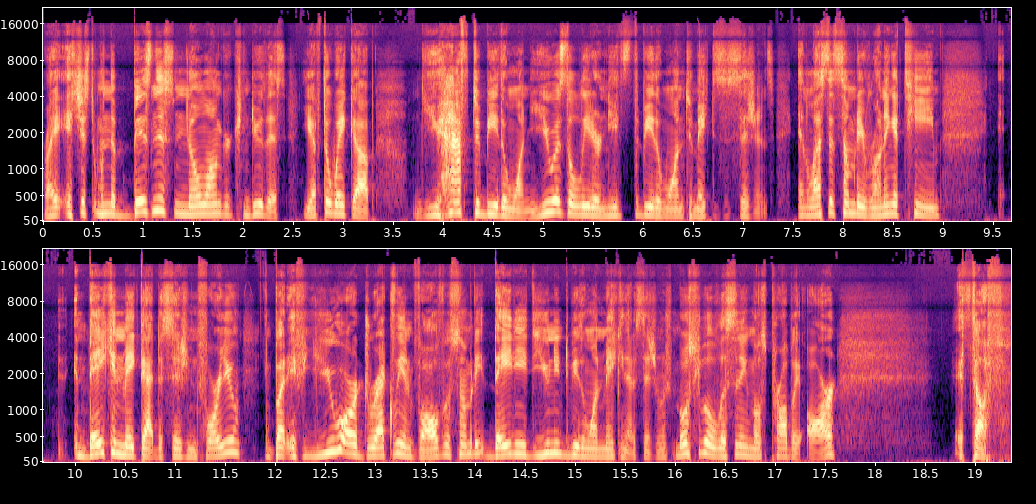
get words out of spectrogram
right? It's just when the business no longer can do this, you have to wake up. You have to be the one. You as the leader needs to be the one to make the decisions. Unless it's somebody running a team and they can make that decision for you. But if you are directly involved with somebody, they need you need to be the one making that decision, which most people listening most probably are. It's tough.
